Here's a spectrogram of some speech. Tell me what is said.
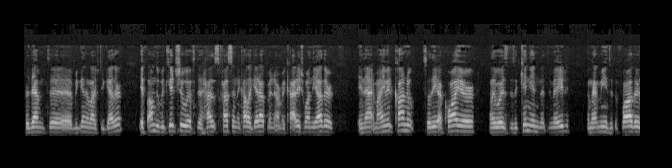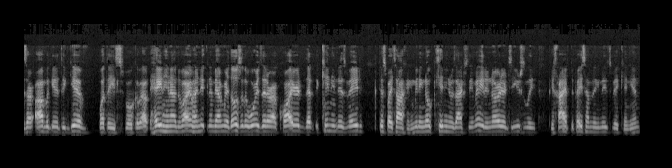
for them to begin their life together. If Amdu v'kidshu, if the chassan and kala get up and are mekadesh one the other in that ma'imid kanu, so they acquire. In other words, there's a kinyan that's made and that means that the fathers are obligated to give what they spoke about. Those are the words that are acquired, that the kinyan is made just by talking, meaning no kinyan was actually made. In order to usually be chayiv to pay something, it needs to be a kinyan.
